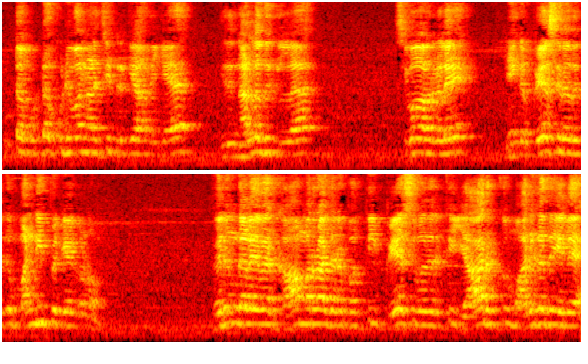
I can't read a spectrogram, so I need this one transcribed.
குட்ட குட்ட குடிவா நினைச்சிட்டு இருக்கியா நீங்க. இது நல்லதுக்கு இல்ல. சிவா அவர்களே நீங்க பேசுறதுக்கு மன்னிப்பு கேட்கணும். பெருந்தலைவர் காமராஜரை பத்தி பேசுவதற்கு யாருக்கும் அருகதை இல்லை.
